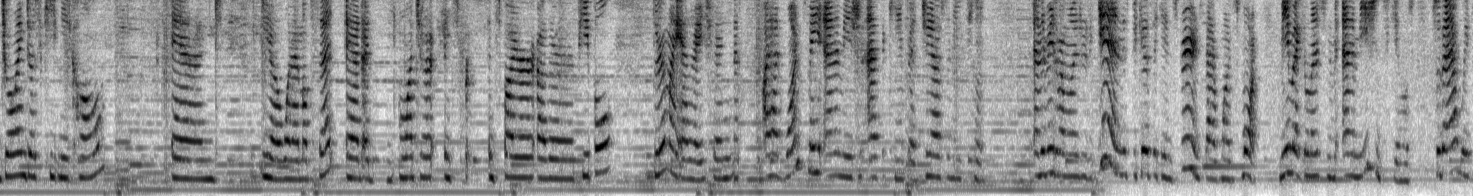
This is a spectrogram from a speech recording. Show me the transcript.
drawing does keep me calm and you know when I'm upset and I want to insp inspire other people through my animation. I had once made animation at the camp in 2018. And the reason why I want to do it again is because I can experience that once more. Maybe I can learn some animation skills, so that way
